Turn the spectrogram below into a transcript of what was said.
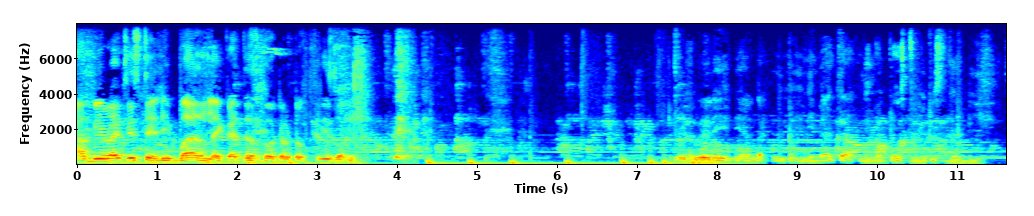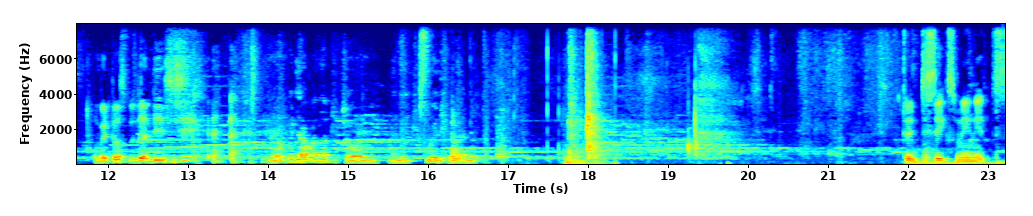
I'll be right steady bad like I just got out of prison. Nienda nimeacha nimepost vitu sijadishi Umetoast hujadishi. nimekuja kwanza tuchoni na nichukue chwani. Minutes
